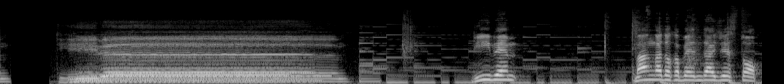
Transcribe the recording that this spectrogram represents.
ーディベーリーベン、漫画ドカベンダイジェスト。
